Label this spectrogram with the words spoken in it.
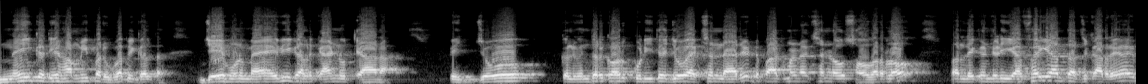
ਨਹੀਂ ਕਦੀ ਹਾਮੀ ਭਰੂਗਾ ਵੀ ਗਲਤ। ਜੇ ਹੁਣ ਮੈਂ ਇਹ ਵੀ ਗੱਲ ਕਹਿਣ ਨੂੰ ਤਿਆਰ ਆ ਵੀ ਜੋ ਕੁਲਵਿੰਦਰ ਕੌਰ ਕੁੜੀ ਤੇ ਜੋ ਐਕਸ਼ਨ ਲੈ ਰਹੇ ਡਿਪਾਰਟਮੈਂਟ ਐਕਸ਼ਨ ਲਓ 100 ਵਾਰ ਲਓ ਪਰ ਲੇਕਿਨ ਜਿਹੜੀ ਐਫ ਆਈ ਆਰ ਦਰਜ ਕਰ ਰਿਹਾ ਇਹ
